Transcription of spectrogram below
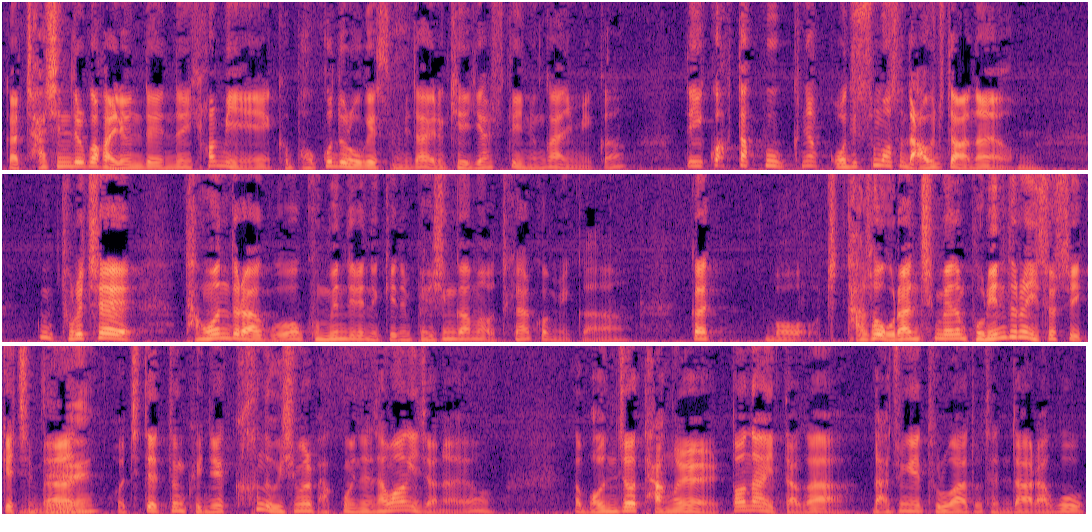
그러니까 자신들과 관련돼 있는 혐의 그 벗고 들어오겠습니다. 이렇게 얘기할 수도 있는 거 아닙니까? 근데 이 꽉 닫고 그냥 어디 숨어서 나오지도 않아요. 그럼 도대체 당원들하고 국민들이 느끼는 배신감은 어떻게 할 겁니까? 그러니까 뭐 다소 오란 측면은 본인들은 있을 수 있겠지만 네. 어찌됐든 굉장히 큰 의심을 받고 있는 상황이잖아요. 그러니까 먼저 당을 떠나 있다가 나중에 들어와도 된다라고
